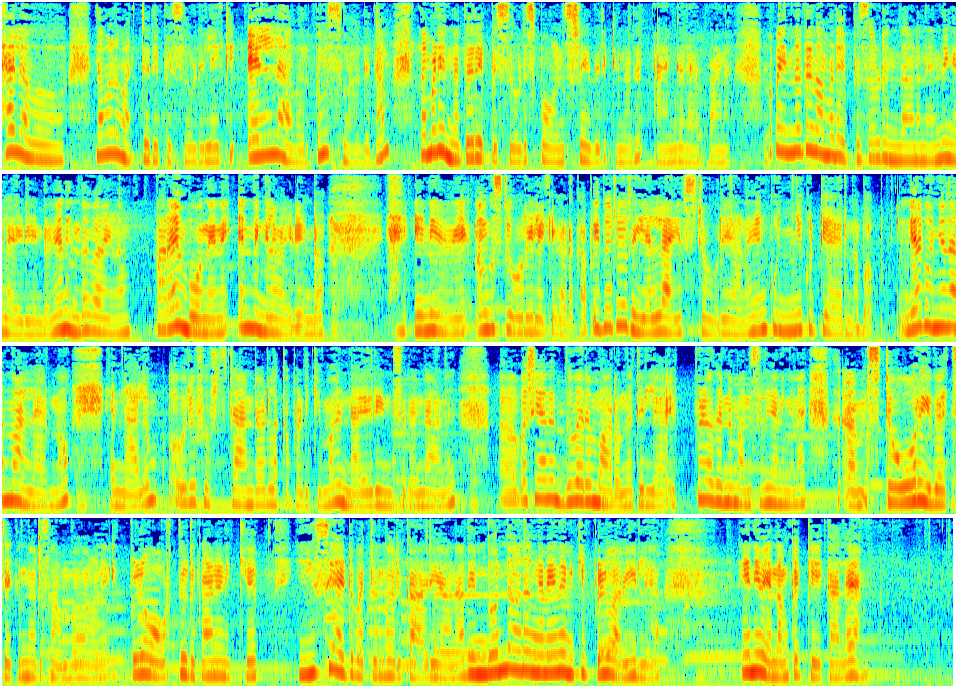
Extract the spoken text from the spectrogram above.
Hello നമ്മൾ മറ്റൊരു എപ്പിസോഡിലേക്ക് എല്ലാവർക്കും സ്വാഗതം. നമ്മൾ ഇന്നത്തെ ഒരു എപ്പിസോഡ് സ്പോൺസർ ചെയ്തിരിക്കുന്നത് ആങ്കർ ആപ്പാണ് അപ്പോൾ ഇന്നത്തെ നമ്മുടെ എപ്പിസോഡ് എന്താണെന്ന് എന്തെങ്കിലും ഐഡിയ ഉണ്ടോ? ഞാൻ എന്താ പറയണം? പറയാൻ പോകുന്നതിന് എന്തെങ്കിലും ഐഡിയ ഉണ്ടോ? എനിവേ നമുക്ക് സ്റ്റോറിയിലേക്ക് കിടക്കാം. അപ്പോൾ ഇതൊരു റിയൽ ലൈഫ് സ്റ്റോറിയാണ് ഞാൻ കുഞ്ഞു കുട്ടിയായിരുന്നു. അപ്പോൾ ഇങ്ങനെ കുഞ്ഞിതൊന്നും അല്ലായിരുന്നു എന്നാലും ഒരു ഫിഫ്ത്ത് സ്റ്റാൻഡേർഡിലൊക്കെ പഠിക്കുമ്പോൾ ഉണ്ടായ ഒരു ഇൻസിഡന്റ് ആണ്. പക്ഷേ ഞാൻ ഇതുവരെ മറന്നിട്ടില്ല. എപ്പോഴും അതെന്റെ മനസ്സിൽ ഞാനിങ്ങനെ സ്റ്റോർ ചെയ്ത് വെച്ചേക്കുന്ന ഒരു സംഭവമാണ്. ഇപ്പോഴും ഓർത്തെടുക്കാൻ എനിക്ക് ഈസി ആയിട്ട് പറ്റുന്ന ഒരു കാര്യമാണ്. അതെന്തുകൊണ്ടാണ് അങ്ങനെയെന്ന് എനിക്കിപ്പോഴും അറിയില്ല. എനിവേ നമുക്ക് കേൾക്കാമല്ലേ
